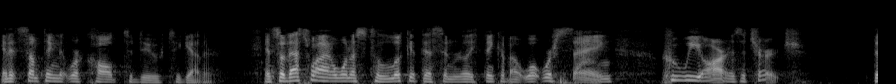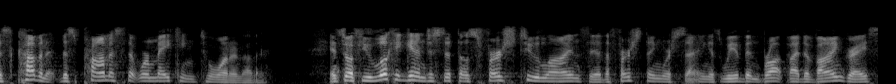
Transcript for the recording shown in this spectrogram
And it's something that we're called to do together. And so that's why I want us to look at this and really think about what we're saying, who we are as a church. This covenant, this promise that we're making to one another. And so if you look again just at those first two lines there, the first thing we're saying is we have been brought by divine grace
